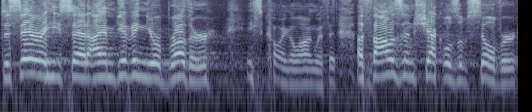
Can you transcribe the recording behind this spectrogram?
To Sarah, he said, I am giving your brother, he's going along with it, a thousand shekels of silver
